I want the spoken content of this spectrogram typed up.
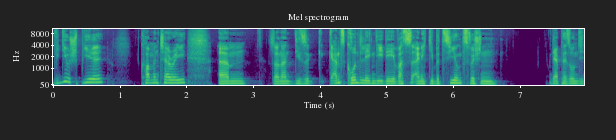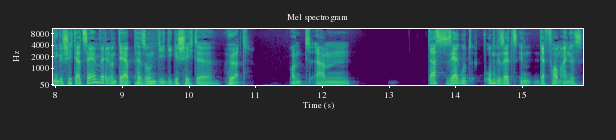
Videospiel-Commentary, ähm, sondern diese ganz grundlegende Idee, was ist eigentlich die Beziehung zwischen der Person, die eine Geschichte erzählen will, und der Person, die die Geschichte hört. Und ähm, das sehr gut umgesetzt in der Form eines,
